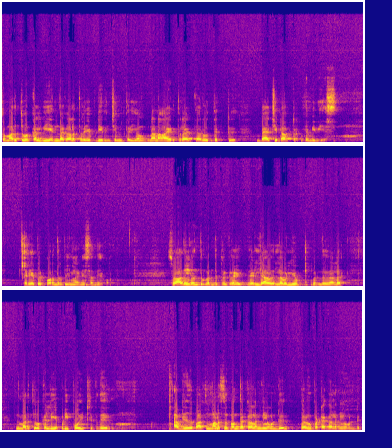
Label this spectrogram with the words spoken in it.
ஸோ மருத்துவக் கல்வி எந்த காலத்தில் எப்படி இருந்துச்சுன்னு தெரியும். நான் ஆயிரத்தி தொள்ளாயிரத்தி அறுபத்தெட்டு பேட்ச் டாக்டர் எம்பிபிஎஸ் நிறைய பேர் பிறந்திருப்பீங்களானே சந்தேகம். ஸோ அதிலிருந்து வந்துட்டு இருக்கிறேன் எல்லா லெவல்லையும் இருந்ததுனால இந்த மருத்துவக் கல்வி எப்படி போயிட்டுருக்குது அப்படின்றத பார்த்து மனசு நொந்த காலங்களும் உண்டு பெருமைப்பட்ட காலங்களும் உண்டு.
